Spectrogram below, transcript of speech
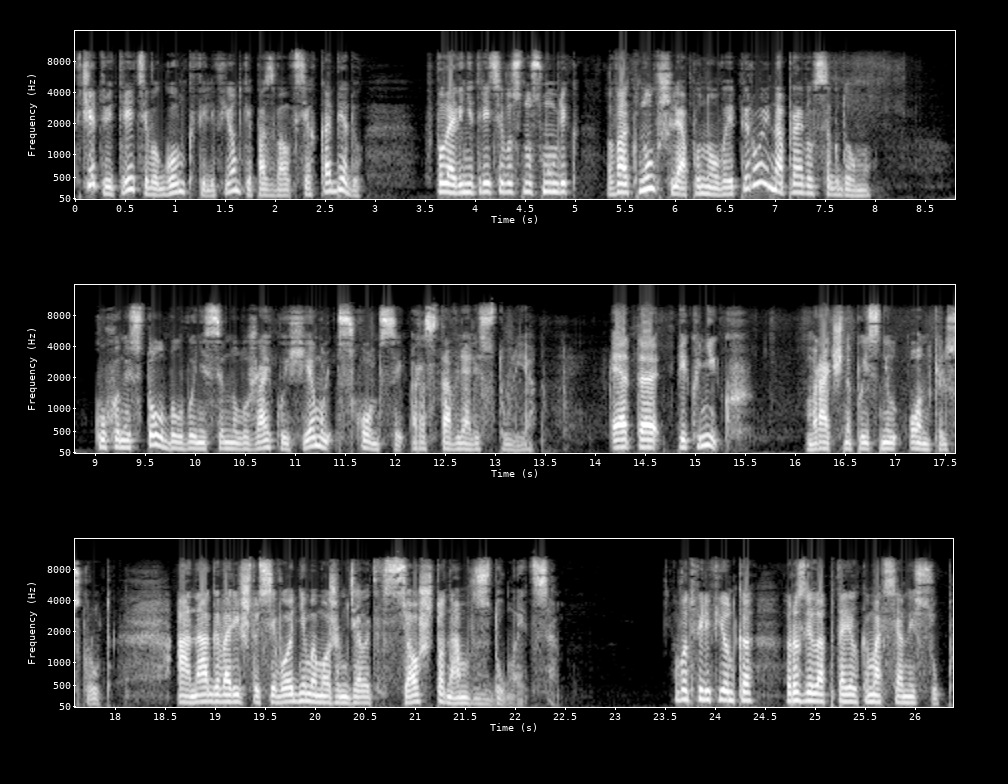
В четверть третьего гонг Филифьонки позвал всех к обеду. В половине третьего Снус Мумрик воткнул в шляпу новое перо и направился к дому. Кухонный стол был вынесен на лужайку, и Хемуль с Хомсой расставляли стулья. — Это пикник, — мрачно пояснил Онкель Скрут. — Она говорит, что сегодня мы можем делать все, что нам вздумается. — вот Филифьонка разлила по тарелкам овсяный суп.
